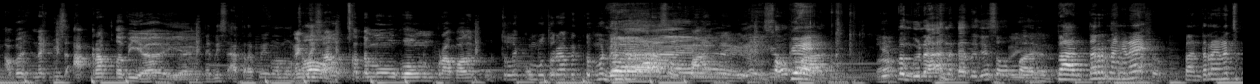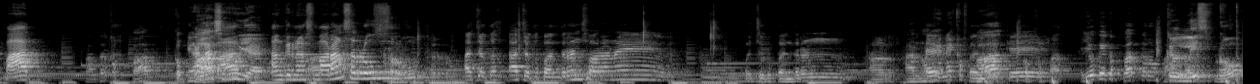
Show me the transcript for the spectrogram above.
apa nek wis akrab tapi ya, iya. Nek wis akrab gue ngomong Nek "Oh, misal ketemu wong nang perapatan, "Oh, celek ku motor apik temen." Nah, sopan. Ini sopan. Ini penggunaan katanya sopan. iya. Banter nang ngene, banter nang ngene cepat. Panter kebat. yang lah Kebat. seru ya Angger nang Semarang seru. Seru. Aja ke aja kebanteran suarane. Ojo kebanteran. Ar- Arno Eh, kene kebat. banter ke. Kebat. Ayo ke kebat karo. Gelis, Bro.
